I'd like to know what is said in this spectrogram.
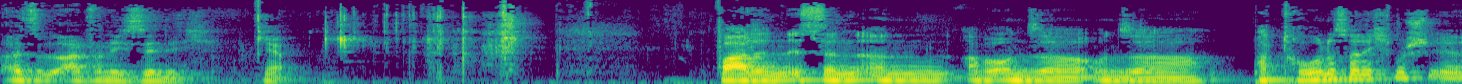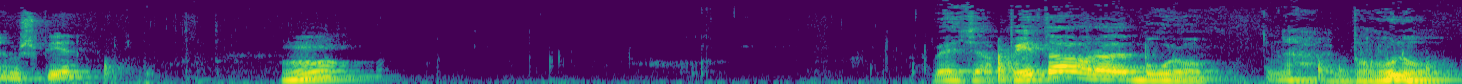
also einfach nicht sinnig. Ja. War denn, ist denn, ähm, aber unser, unser Patron ist er nicht im, Spiel? Hm? Welcher? Peter oder Bruno? Ja, Bruno.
